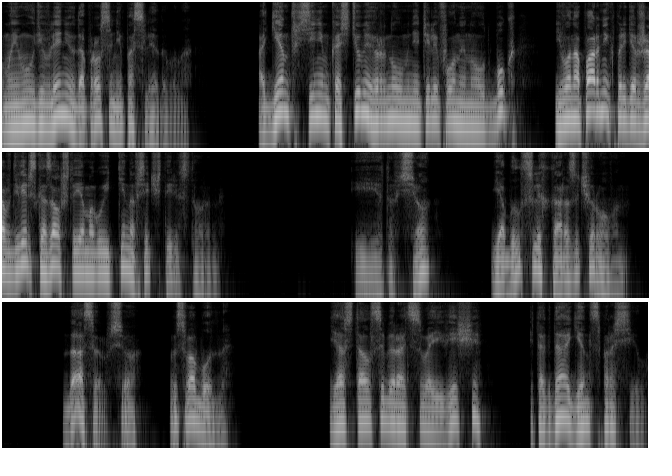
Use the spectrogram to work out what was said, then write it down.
К моему удивлению, допроса не последовало. Агент в синем костюме вернул мне телефон и ноутбук. Его напарник, придержав дверь, сказал, что я могу идти на все четыре стороны. «И это все?» Я был слегка разочарован. «Да, сэр, все. Вы свободны». Я стал собирать свои вещи, и тогда агент спросил.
